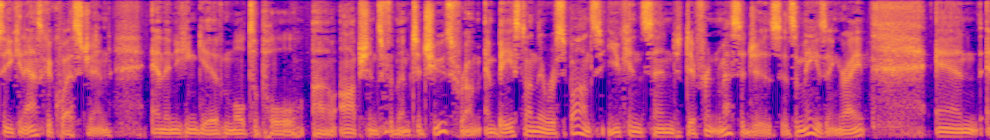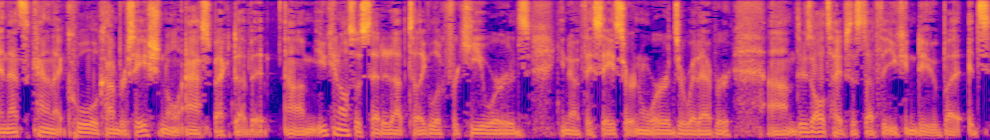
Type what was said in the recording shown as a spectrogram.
So you can ask a question and then you can give multiple uh, options for them to choose from. And based on their response, you can send different messages. It's amazing, right? And, and that's kind of that cool conversational aspect of it. Um, you can also set it up to like look for keywords, you know, if they say certain words or whatever. Um, there's all types of stuff that you can do, but it's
